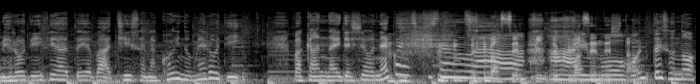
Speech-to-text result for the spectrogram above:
メロディーフェアといえば小さな恋のメロディー。わかんないでしょうね 小屋敷さんは。すいませんピンときませんでした。はい、もう本当にその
